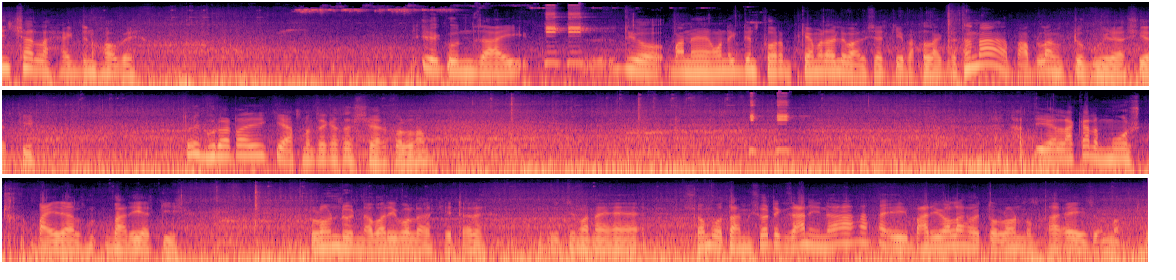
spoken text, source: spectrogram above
ইনশাল্লাহ একদিন হবে। এখন যাই, যদিও মানে অনেকদিন পর ক্যামেরা হলে বাড়িছে আর কি, ভালো লাগতেছে না, ভাবলাম একটু ঘুরে আসি আর কি। তো এই ঘোরাটাই কি আপনাদের কাছে শেয়ার করলাম। এই এলাকার মোস্ট ভাইরাল বাড়ি আর কি। লন্ডন না বাড়ি বলে আর কি এটারে। যদি মানে সম্ভবত আমি সঠিক জানি না, এই বাড়িওয়ালা হয়তো লন্ডন থাকে এই জন্য আর কি।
